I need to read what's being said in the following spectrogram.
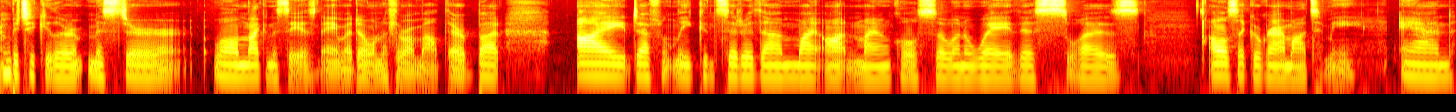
in particular, Mr. Well, I'm not going to say his name. I don't want to throw him out there, but I definitely consider them my aunt and my uncle. So, in a way, this was almost like a grandma to me. And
